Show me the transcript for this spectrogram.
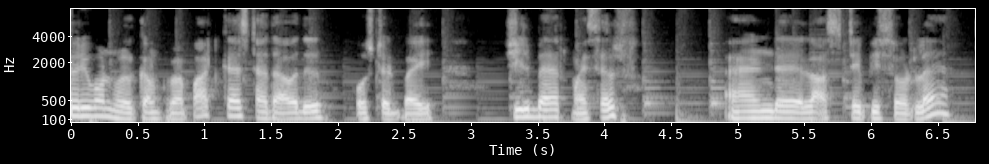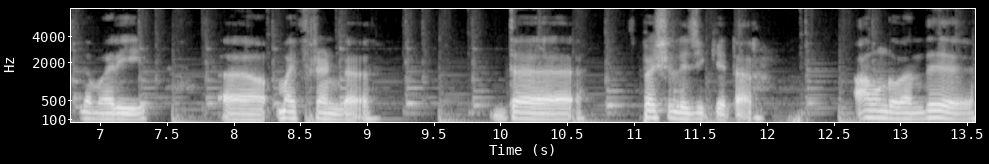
everyone welcome to my podcast அதாவது hosted by Gilbert myself and last எபிசோடில் இந்த மாதிரி my friend the special educator அவங்க வந்து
